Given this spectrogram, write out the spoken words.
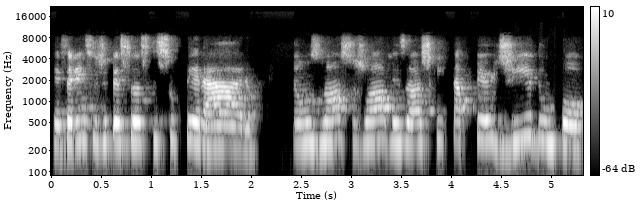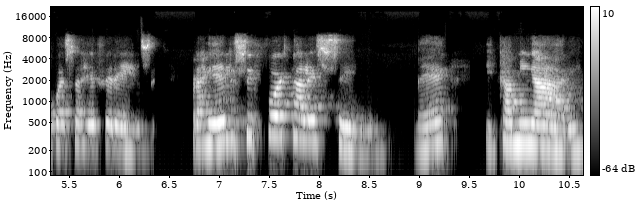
referências de pessoas que superaram. Então, os nossos jovens, eu acho que está perdido um pouco essa referência, para eles se fortalecerem, né? E caminharem.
